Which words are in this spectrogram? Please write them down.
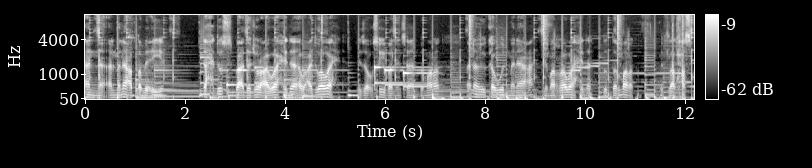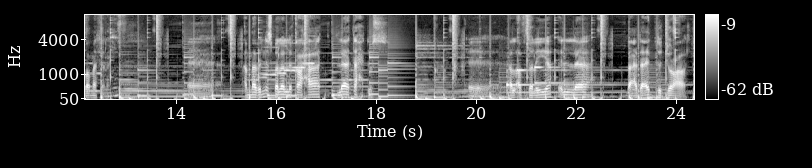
أن المناعة الطبيعية تحدث بعد جرعة واحدة أو عدوى واحدة. إذا أصيب الإنسان بمرض فإنه يكون مناعة لمرة واحدة ضد المرض مثل الحصبة مثلا. آه، أما بالنسبة للقاحات لا تحدث آه، الأفضلية إلا بعد عدة جرعات.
